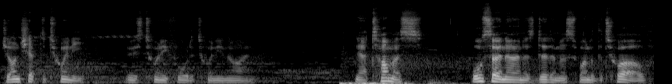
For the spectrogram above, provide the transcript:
John chapter 20, verse 24 to 29. Now, Thomas, also known as Didymus, one of the twelve,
